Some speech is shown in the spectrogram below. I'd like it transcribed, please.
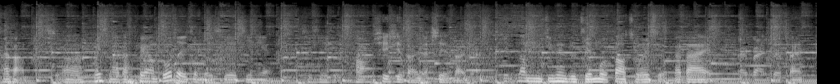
采访，呃，分享了他非常多的这么一些经验，谢谢。谢谢。好，谢谢大家，谢谢大家，那我们今天的节目到此为止，拜拜。拜拜，拜拜。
